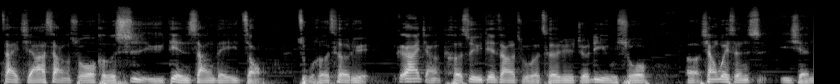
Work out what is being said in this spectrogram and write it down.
再加上说合适于电商的一种组合策略，刚才讲合适于电商的组合策略，就例如说，呃，像卫生纸，以前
